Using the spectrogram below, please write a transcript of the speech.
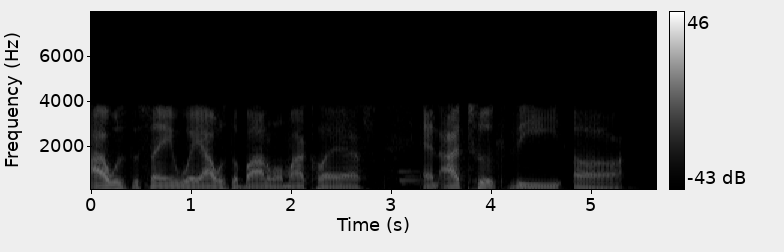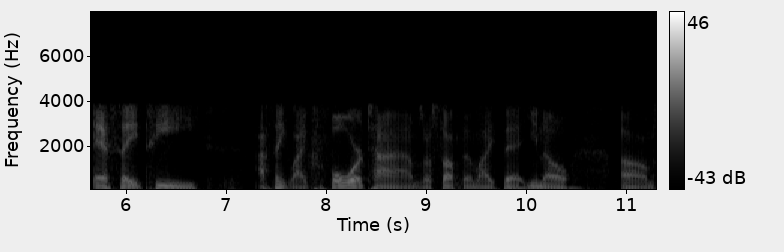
I was the same way. I was the bottom of my class and I took the uh SAT I think like four times or something like that, you know. Um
